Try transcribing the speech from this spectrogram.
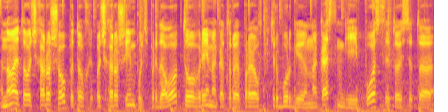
Но это очень хороший опыт, очень хороший импульс придало. То время, которое я провел в Петербурге на кастинге и после, то есть это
